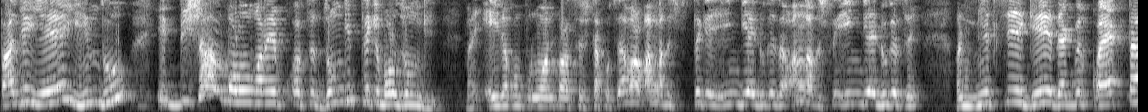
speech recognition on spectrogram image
তাহলে এই হিন্দু, এই বিশাল বড় মানে জঙ্গির থেকে বড় জঙ্গি। মানে এই রকম প্রমাণ করার চেষ্টা করছে। আবার বাংলাদেশ থেকে ইন্ডিয়ায় ঢুকেছে, বাংলাদেশ থেকে ইন্ডিয়ায় ঢুকেছে। মানে নেচে গিয়ে দেখবেন কয়েকটা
